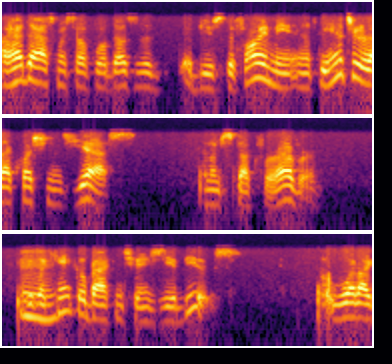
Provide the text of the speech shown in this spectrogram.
I had to ask myself, well, does the abuse define me? And if the answer to that question is yes, then I'm stuck forever because mm-hmm. I can't go back and change the abuse. But what I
